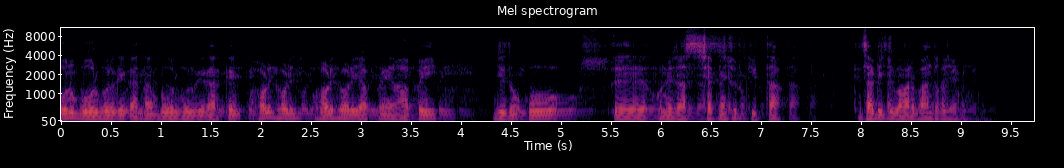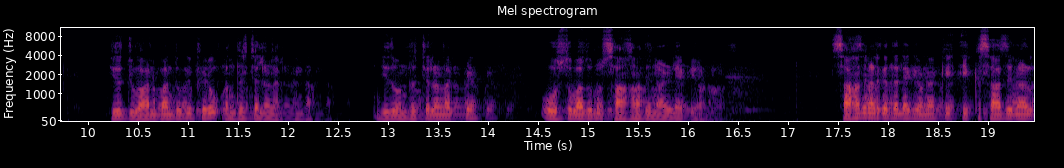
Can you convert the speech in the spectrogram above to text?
ਉਹਨੂੰ ਬੋਲ ਬੋਲ ਕੇ ਕਰਨਾ ਬੋਲ ਬੋਲ ਕੇ ਕਰਕੇ ਹੌਲੀ ਹੌਲੀ ਹੌਲੀ ਹੌਲੀ ਆਪਣੇ ਆਪ ਹੀ ਜਦੋਂ ਉਹ ਉਹਨੇ ਰਸ ਛੱਡਣਾ ਸ਼ੁਰੂ ਕੀਤਾ, ਤੇ ਸਾਡੀ ਜ਼ੁਬਾਨ ਬੰਦ ਹੋ ਜਾਣੀ। ਜਦੋਂ ਜ਼ੁਬਾਨ ਬੰਦ ਹੋ ਗਈ, ਫਿਰ ਉਹ ਅੰਦਰ ਚੱਲਣ ਲੱਗ ਪੈਂਦਾ। ਜਦੋਂ ਅੰਦਰ ਚੱਲਣ ਲੱਗ ਪਿਆ ਉਸ ਤੋਂ ਬਾਅਦ ਉਹਨੂੰ ਸਾਹਾਂ ਦੇ ਨਾਲ ਲੈ ਕੇ ਆਉਣਾ। ਸਾਹਾਂ ਦੇ ਨਾਲ ਕਿੱਦਾਂ ਲੈ ਕੇ ਆਉਣਾ? ਕਿ ਇੱਕ ਸਾਹ ਦੇ ਨਾਲ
